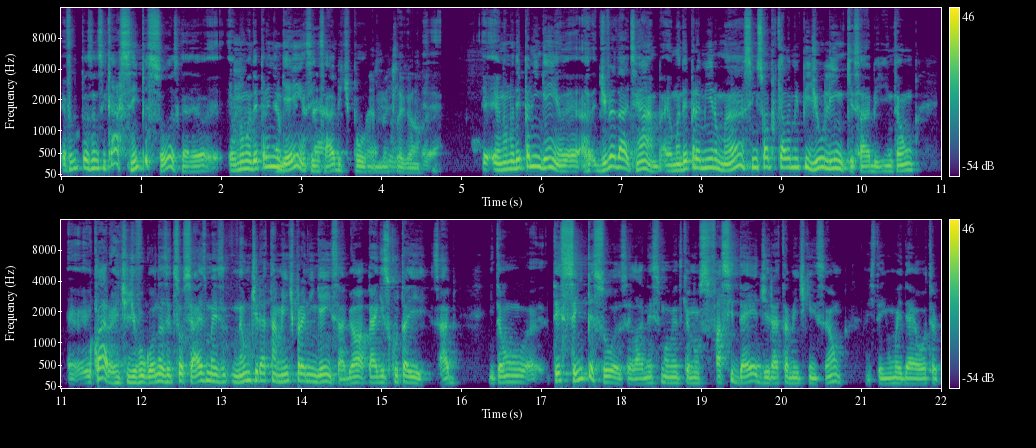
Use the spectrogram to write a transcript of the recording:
eu fico pensando assim, cara, 100 pessoas, cara, eu, eu não mandei para ninguém, é, assim, é, sabe, tipo... É muito legal. É, eu não mandei para ninguém, de verdade, assim, ah, eu mandei para minha irmã, assim, só porque ela me pediu o link, sabe? Então, eu, claro, a gente divulgou nas redes sociais, mas não diretamente para ninguém, sabe? Ó, pega e escuta aí, sabe? Então, ter 100 pessoas, sei lá, nesse momento que eu não faço ideia diretamente quem são, a gente tem uma ideia ou outra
